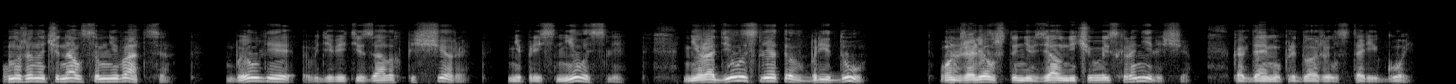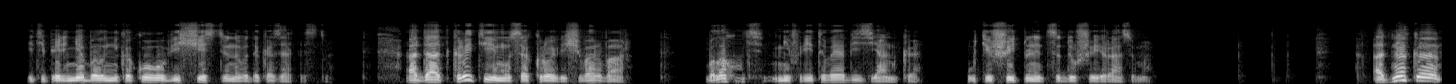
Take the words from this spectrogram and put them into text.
Он уже начинал сомневаться, был ли в девяти залах пещеры, не приснилось ли, не родилось ли это в бреду. Он жалел, что не взял ничего из хранилища, когда ему предложил старик Гой, и теперь не было никакого вещественного доказательства. А до открытия ему сокровищ Варвар была хоть нефритовая обезьянка, утешительница души и разума. Однако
